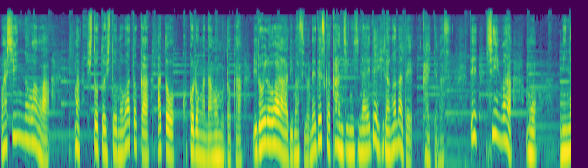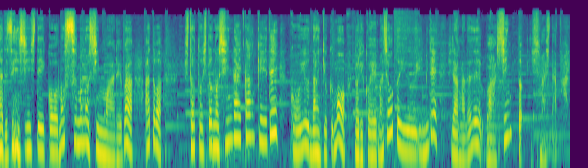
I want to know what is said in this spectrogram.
和新の和はまあ、人と人の和とかあと心が和むとかいろいろはありますよね。ですから漢字にしないでひらがなで書いてますで真はもうみんなで前進していこうの進むの真もあればあとは人と人の信頼関係でこういう難局も乗り越えましょうという意味でひらがなで和心としました。はい、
